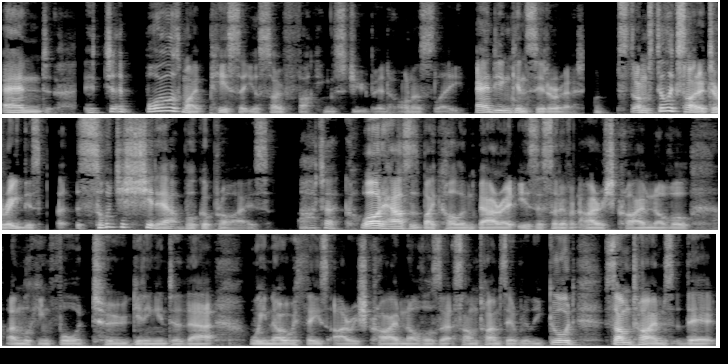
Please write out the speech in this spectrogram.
And it, it boils my piss that you're so fucking stupid, honestly, and inconsiderate. I'm still excited to read this. Uh, sort your shit out, Booker Prize. Utter. Wild Houses by Colin Barrett is a sort of an Irish crime novel. I'm looking forward to getting into that. We know with these Irish crime novels that sometimes they're really good, sometimes they're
